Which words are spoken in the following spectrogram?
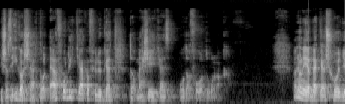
és az igazságtól elfordítják a fülüket, de a mesékhez odafordulnak. Nagyon érdekes, hogy,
